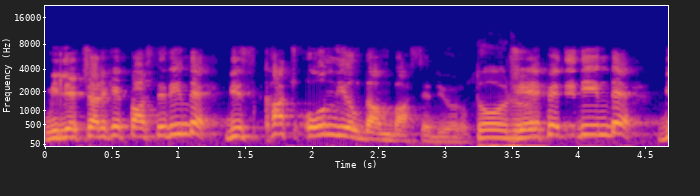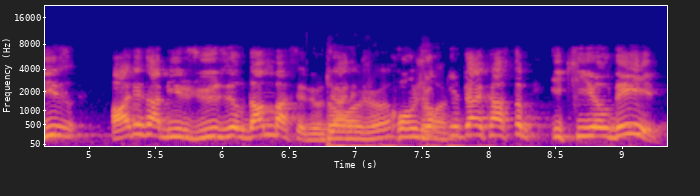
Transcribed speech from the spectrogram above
Milliyetçi Hareket Partisi dediğinde biz kaç on yıldan bahsediyoruz. Doğru. CHP dediğinde biz adeta bir yüzyıldan bahsediyoruz. Doğru, Yani konjonktürden kastım iki yıl değil.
